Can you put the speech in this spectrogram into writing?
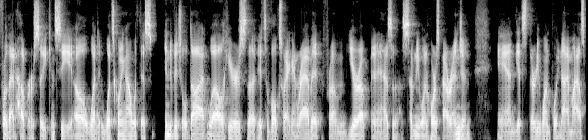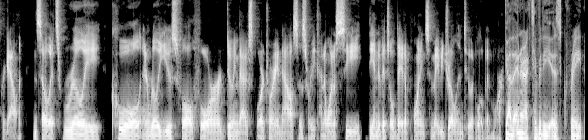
for that hover. So you can see, oh, what what's going on with this individual dot, well, here's the it's a Volkswagen Rabbit from Europe and it has a 71 horsepower engine and gets 31.9 miles per gallon. And so it's really cool and really useful for doing that exploratory analysis where you kind of want to see the individual data points and maybe drill into it a little bit more. Yeah, the interactivity is great.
